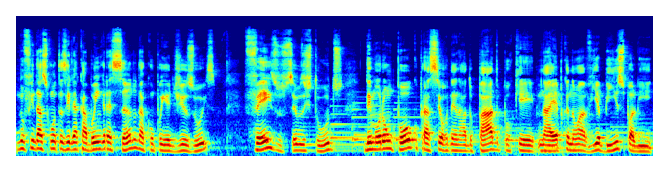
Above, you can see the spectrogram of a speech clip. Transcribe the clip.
No fim das contas, ele acabou ingressando na Companhia de Jesus, fez os seus estudos, demorou um pouco para ser ordenado padre, porque na época não havia bispo ali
